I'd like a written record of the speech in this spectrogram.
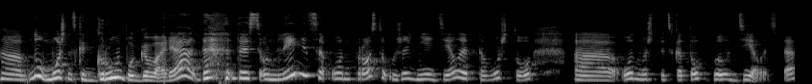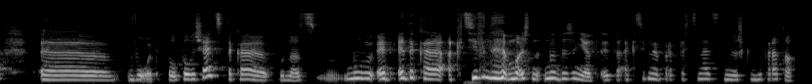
ну, можно сказать, грубо говоря, да, то есть он ленится, он просто уже не делает того, что э, он, может быть, готов был делать, да, э, вот, получается такая у нас, ну, это, это такая активная, можно, ну, даже нет, это активная прокрастинация немножко не про то,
